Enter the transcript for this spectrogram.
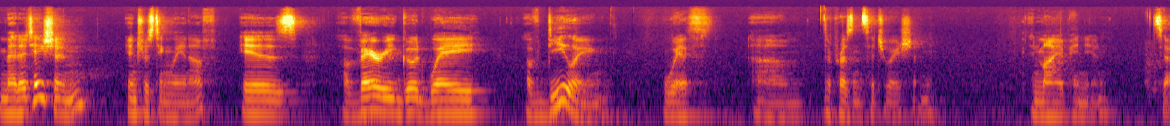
meditation, interestingly enough, is a very good way of dealing with um, the present situation, in my opinion. So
